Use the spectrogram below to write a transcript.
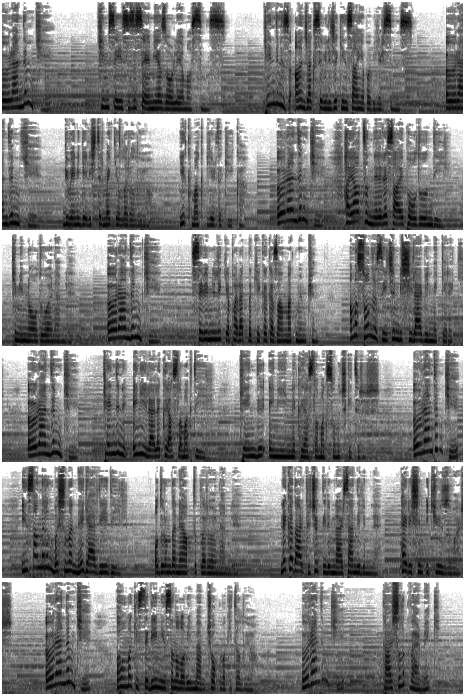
Öğrendim ki kimseyi sizi sevmeye zorlayamazsınız. Kendinizi ancak sevilecek insan yapabilirsiniz. Öğrendim ki güveni geliştirmek yıllar alıyor. Yıkmak bir dakika. Öğrendim ki hayatın nelere sahip olduğun değil, kimin ne olduğu önemli. Öğrendim ki sevimlilik yaparak dakika kazanmak mümkün. Ama sonrası için bir şeyler bilmek gerek. Öğrendim ki kendini en iyilerle kıyaslamak değil, kendi en iyinle kıyaslamak sonuç getirir. Öğrendim ki insanların başına ne geldiği değil, o durumda ne yaptıkları önemli. Ne kadar küçük dilimlersen dilimle, her işin iki yüzü var. Öğrendim ki olmak istediğim insan olabilmem çok vakit alıyor. Öğrendim ki karşılık vermek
